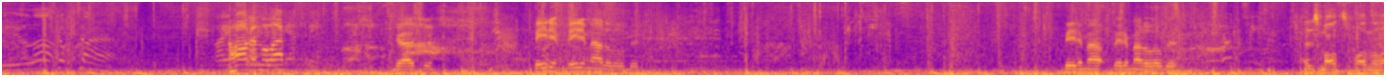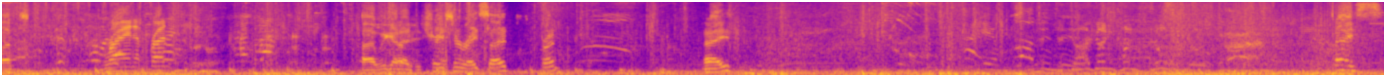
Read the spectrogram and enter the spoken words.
Heal up. Double time. Hog on the left. Gotcha. Bait him, bait him out a little bit. Bait him out, bait him out a little bit. There's multiple on the left. Rein up front. Uh, we got a tracer right side, front. Nice. I am loving this. Nice.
